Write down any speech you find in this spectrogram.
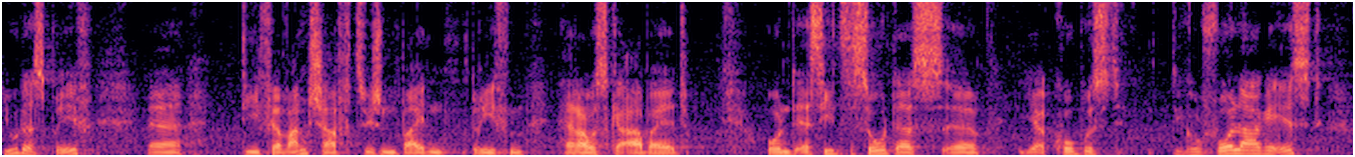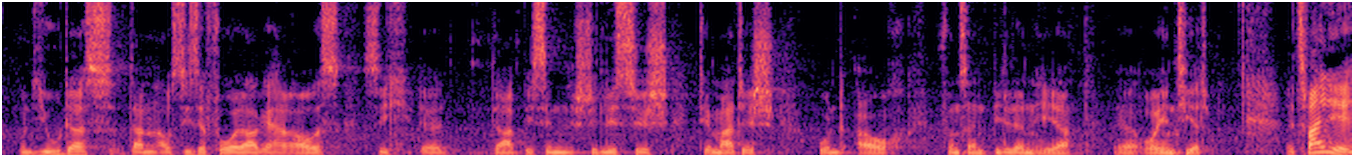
Judasbrief äh, die Verwandtschaft zwischen beiden Briefen herausgearbeitet. Und er sieht es so, dass äh, Jakobus die Vorlage ist und Judas dann aus dieser Vorlage heraus sich äh, da ein bisschen stilistisch, thematisch und auch von seinen Bildern her orientiert. Eine zweite äh,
